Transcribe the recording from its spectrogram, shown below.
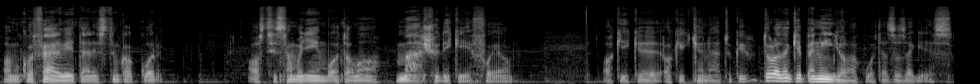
amikor felvételiztünk, akkor azt hiszem, hogy én voltam a második évfolyam akik, eh, akik csináltuk. És tulajdonképpen így alakult ez az egész.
